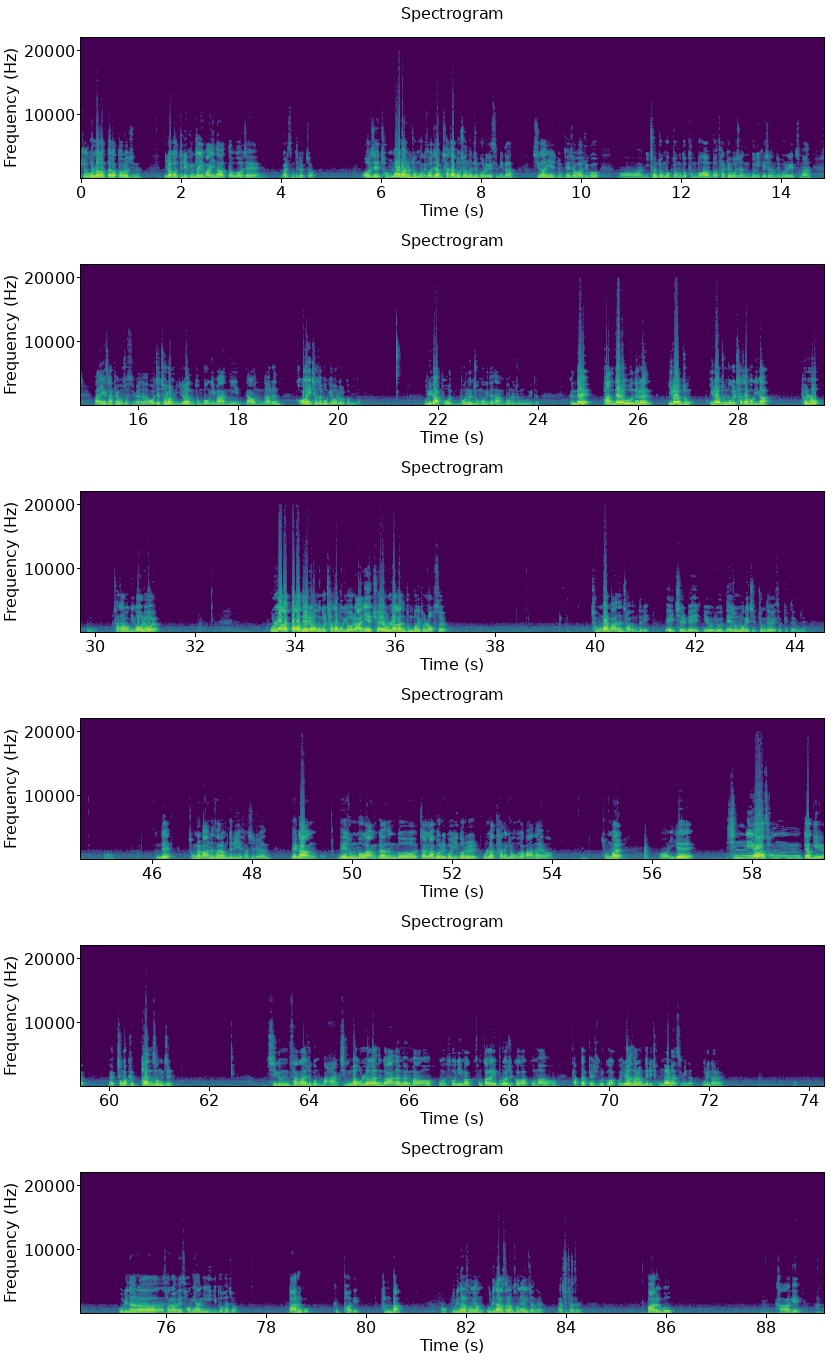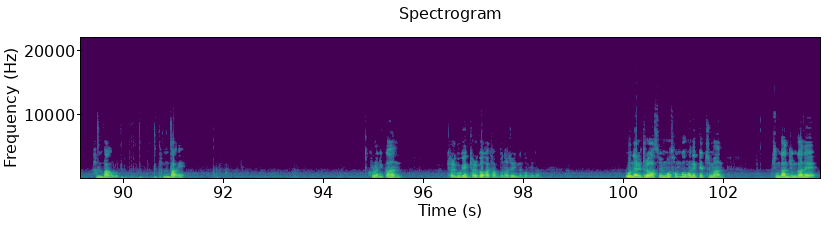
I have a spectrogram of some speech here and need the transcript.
쭉 올라갔다가 떨어지는 이런 것들이 굉장히 많이 나왔다고 어제 말씀드렸죠. 어제 정말 많은 종목에서 어제 한번 찾아보셨는지 모르겠습니다. 시간이 좀 되셔가지고 어, 2천 종목 정도 분봉 한번 살펴보신 분이 계셨는지 모르겠지만 만약에 살펴보셨으면 어제처럼 이런 분봉이 많이 나온 날은 거의 찾아보기 어려울 겁니다. 우리가 보, 보는 종목이든 안 보는 종목이든. 근데 반대로 오늘은 이런 종 이런 종목을 찾아보기가 별로 찾아보기가 어려워요. 올라갔다가 내려오는 걸 찾아보기가 어려워. 아니 애초에 올라가는 분봉이 별로 없어요. 정말 많은 자금들이 HLB 요요네 종목에 집중되어 있었기 때문에. 어. 근데 정말 많은 사람들이 사실은 내가 안, 내 종목 안 가는 거 잘라버리고 이거를 올라타는 경우가 많아요. 정말 어, 이게 심리와 성격이에요. 그러니까 정말 급한 성질. 지금 사가지고 막 지금 막 올라가는 거 안 하면 막 어, 어, 손이 막 손가락이 부러질 것 같고 막 어, 답답해 죽을 것 같고 이런 사람들이 정말 많습니다. 우리나라에. 우리나라 사람의 성향이기도 하죠. 빠르고 급하게 한 방. 어? 우리나라 성향 우리나라 사람 성향이잖아요. 아시잖아요. 빠르고 강하게 한 방으로 한 방에. 그러니까 결국엔 결과가 다 무너져 있는 겁니다. 오늘 들어갔으면 뭐 성공은 했겠지만 중간 중간에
